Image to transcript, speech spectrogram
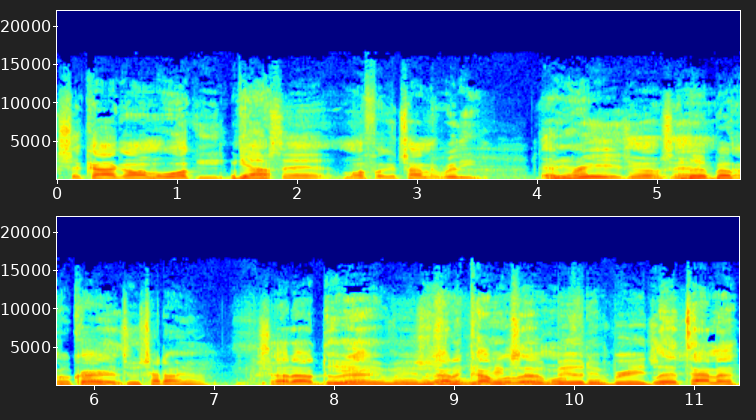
Chicago and Milwaukee. You know what Yeah. I'm saying? Motherfucker trying to really that Yeah. bridge, you know what I'm saying? Little bro Go go crazy too. Shout out him. Shout out, do Yeah, that. man. We This got a couple XO of building bridges. little talent.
